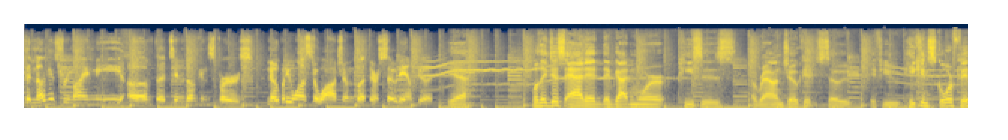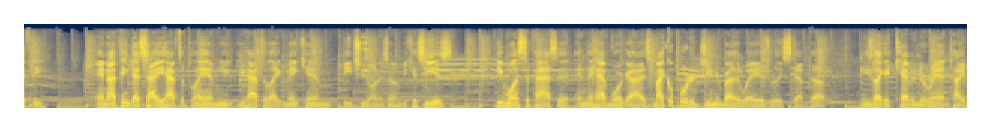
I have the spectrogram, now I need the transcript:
the Nuggets remind me of the Tim Duncan Spurs. Nobody wants to watch them, but they're so damn good. Yeah. Well, they just added. They've gotten more pieces around Jokic, so if you he can score fifty, and I think that's how you have to play him. You you have to like make him beat you on his own because he is he wants to pass it, and they have more guys. Michael Porter Jr. by the way has really stepped up. He's like a Kevin Durant type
